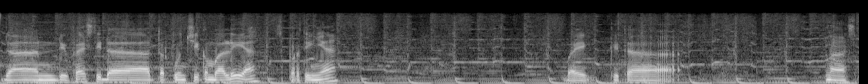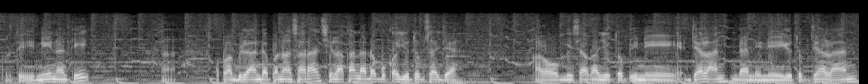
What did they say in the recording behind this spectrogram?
Dan device tidak terkunci kembali ya sepertinya baik kita nah seperti ini nanti. Nah, apabila anda penasaran silahkan anda buka YouTube saja. Kalau misalkan YouTube ini jalan dan ini YouTube jalan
